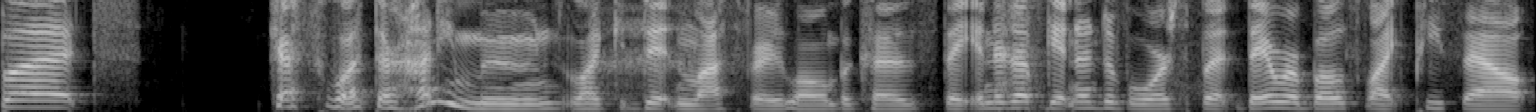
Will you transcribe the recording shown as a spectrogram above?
But guess what? Their honeymoon like didn't last very long because they ended up getting a divorce, but they were both like, peace out.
